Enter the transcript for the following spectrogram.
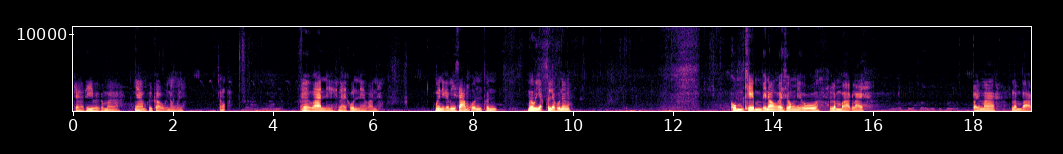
เจ้าหน้าที่เพิ่นก็มายามคือเก่าพี่น้องมันเวลาที่วันนี้เออว่านนี่หลายคนในวันนี่มือนี้ก็มีสามคนเพิ่น เมื่อเวียกเพิ่นแล้วคนนึงกุ้มเค็มพี่น้องเอ้ช่วงนี้โอ้ลำบากหลายไปมากลำบาก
